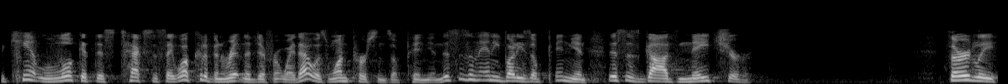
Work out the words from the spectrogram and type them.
We can't look at this text and say, well, it could have been written a different way. That was one person's opinion. This isn't anybody's opinion. This is God's nature. Thirdly,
